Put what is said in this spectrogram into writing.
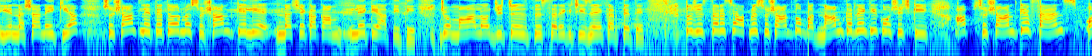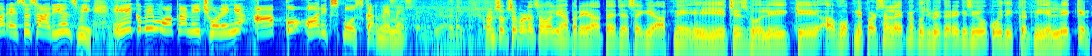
ये नशा नहीं किया। सुशांत लेते थे और मैं सुशांत के लिए नशे का काम लेके आती थी, जो माल और जिस जिस तरह की चीज़ें करते थे। तो जिस तरह से आपने सुशांत को बदनाम करने की कोशिश की आप सुशांत के फैंस और एस भी एक भी मौका नहीं छोड़ेंगे आपको और एक्सपोज करने में। हाँ मैम, सबसे बड़ा सवाल यहाँ पर यह आता है, जैसा कि आपने ये चीज़ बोली कि वो अपनी पर्सनल लाइफ में कुछ भी करे, किसी को कोई दिक्कत नहीं है, लेकिन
